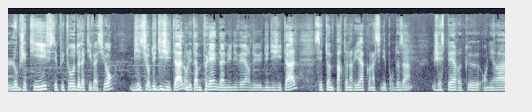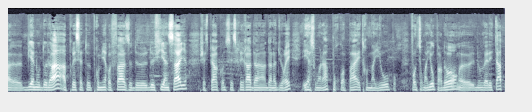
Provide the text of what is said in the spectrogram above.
L'objectif, c'est plutôt de l'activation bien sûr du digital. On est en plein dans l'univers du, digital. C'est un partenariat qu'on a signé pour deux ans. J'espère qu'on ira euh, bien au-delà après cette première phase de, fiançailles. J'espère qu'on s'inscrira dans, la durée. Et à ce moment-là, pourquoi pas être maillot, pour, sur maillot, pardon, euh, nouvelle étape.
